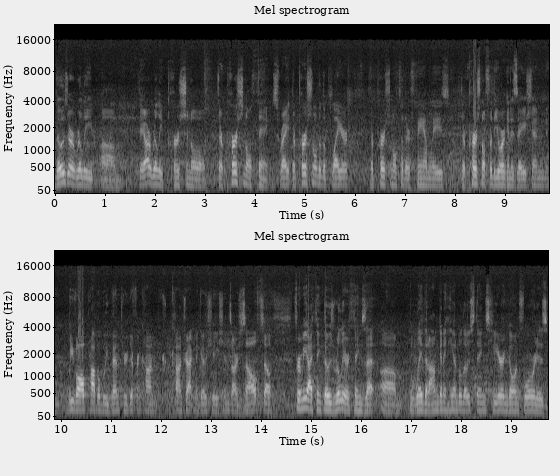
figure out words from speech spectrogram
those are really um, they are really personal. They're personal things, right? They're personal to the player. They're personal to their families. They're personal for the organization. And we've all probably been through different con- contract negotiations ourselves. So, for me, I think those really are things that um, the way that I'm going to handle those things here and going forward is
